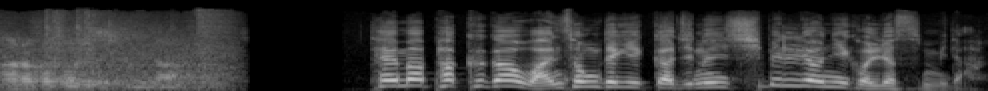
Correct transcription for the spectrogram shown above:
바라보고 있습니다. 테마파크가 완성되기까지는 11년이 걸렸습니다.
